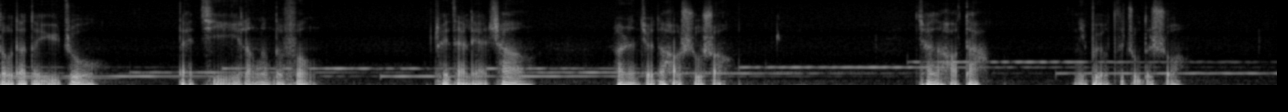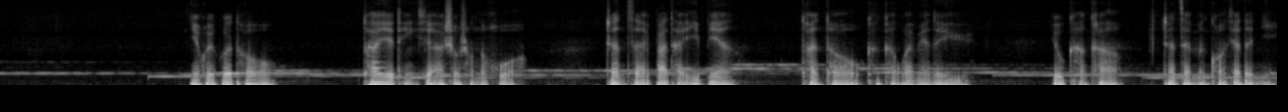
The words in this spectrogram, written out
豆大的雨珠，带起冷冷的风。吹在脸上，让人觉得好舒爽。下的好大，你不由自主地说。你回过头，他也停下手上的活，站在吧台一边，探头看看外面的雨，又看看站在门框下的你。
